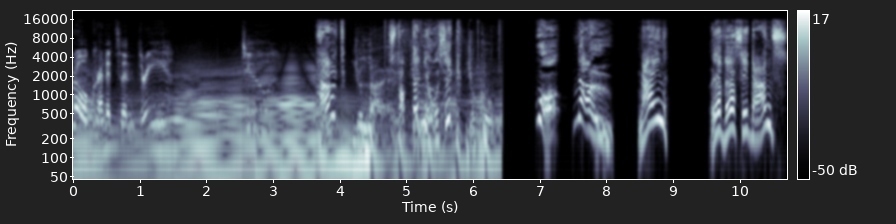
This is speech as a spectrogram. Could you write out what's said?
Roll credits in three, two. Halt! You lie. Stop the music. You go. What? No! Nine. Reverse dance.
